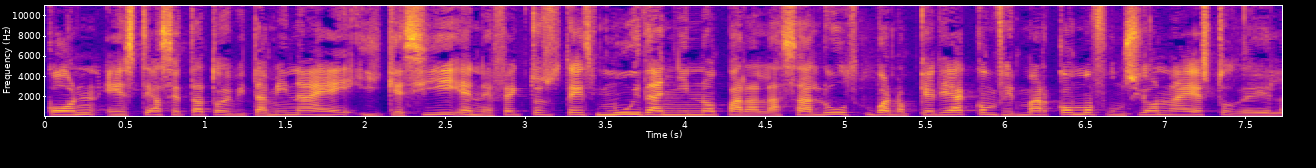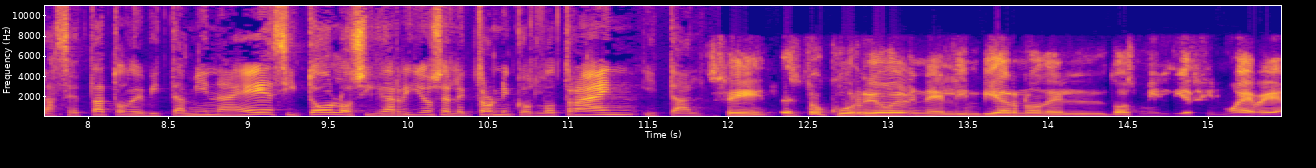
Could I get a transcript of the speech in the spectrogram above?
con este acetato de vitamina E y que sí, en efecto, este es muy dañino para la salud. Bueno, quería confirmar cómo funciona esto del acetato de vitamina E, si todos los cigarrillos electrónicos lo traen y tal. Sí, esto ocurrió en el invierno del 2019,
